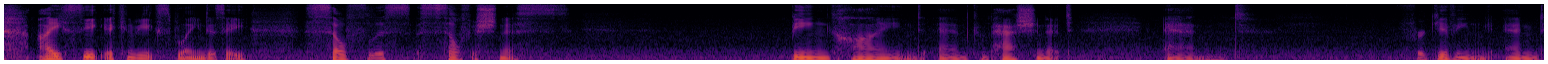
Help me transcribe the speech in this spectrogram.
I see it can be explained as a selfless selfishness being kind and compassionate and forgiving and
